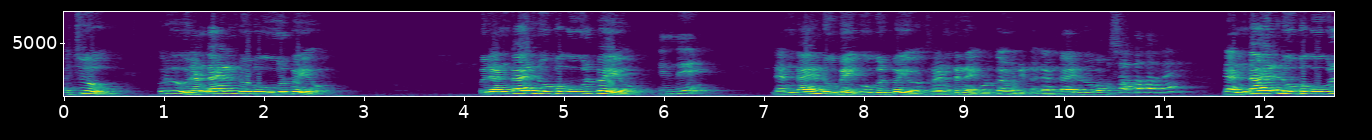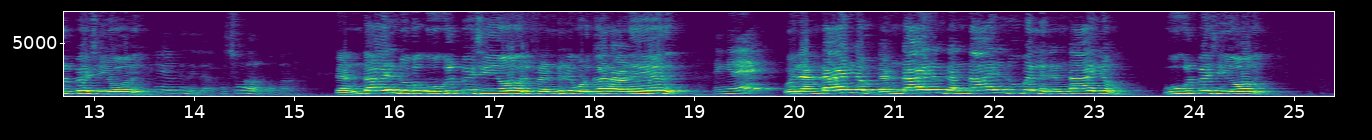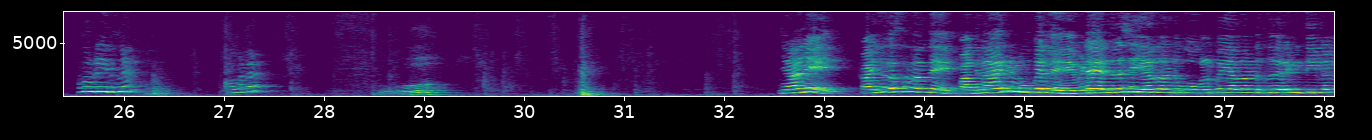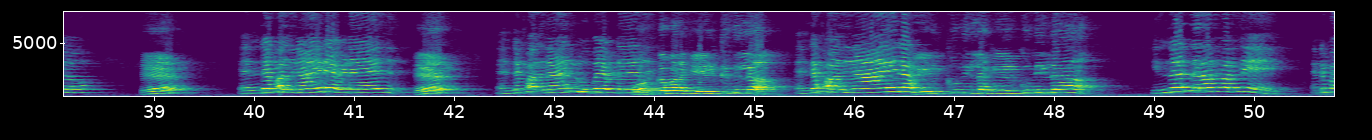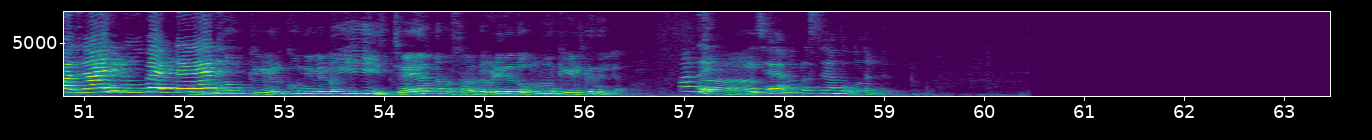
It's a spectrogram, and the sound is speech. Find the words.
അച്ചു ഒരു രണ്ടായിരം രൂപ ഗൂഗിൾ പേ ചെയ്യോ? ഒരു രണ്ടായിരം രൂപ ഗൂഗിൾ പേ ചെയ്യോ? എന്ത്? രണ്ടായിരം രൂപയെ ഗൂഗിൾ പേ ചെയ്യോ? ഫ്രണ്ടിനെ കൊടുക്കാൻ വേണ്ടിട്ടാ രണ്ടായിരം രൂപ. രണ്ടായിരം രൂപ ഗൂഗിൾ പേ ചെയ്യോന്ന്. കേൾക്കുന്നില്ല. രണ്ടായിരം രൂപ ഗൂഗിൾ പേ ചെയ്യോ? ഒരു ഫ്രണ്ടിന് കൊടുക്കാനാണ് എങ്ങനെ? ഒരു രണ്ടായിരം രണ്ടായിരം രണ്ടായിരം രൂപ അല്ലേ രണ്ടായിരം ഗൂഗിൾ പേ ചെയ്യോന്ന്. ഞാനേ കഴിഞ്ഞ ദിവസം തന്നേ പതിനായിരം രൂപ അല്ലേ എവിടെ എന്തിനാ ചെയ്യാന്ന് പറഞ്ഞിട്ട് ഗൂഗിൾ പേ ചെയ്യാന്ന് പറഞ്ഞിട്ട് ഇന്ന് വരെ കിട്ടിയില്ലല്ലോ. എന്റെ പതിനായിരം എവിടെ എന്റെ പതിനായിരം രൂപ എവിടെ കേൾക്കുന്നില്ല. എന്റെ പതിനായിരം. കേൾക്കുന്നില്ല കേൾക്കുന്നില്ല. ഇന്നലെ തരാന്ന് പറഞ്ഞേ. എന്റെ പതിനായിരം രൂപ എവിടെ ഒന്നും കേൾക്കുന്നില്ലല്ലോ. ഈ ചെയറിന്റെ പ്രശ്നമാണ് എവിടെ ഇരുന്നിട്ട് ഒന്നും കേൾക്കുന്നില്ല. അതെ ഈ ചേർന്ന പ്രശ്നം ഞാൻ തോന്നുന്നുണ്ട്.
